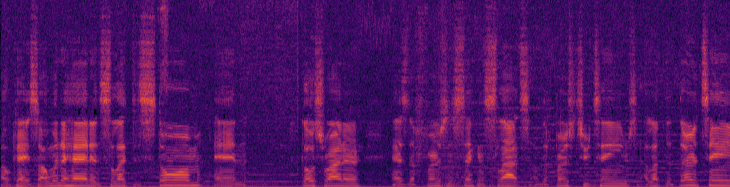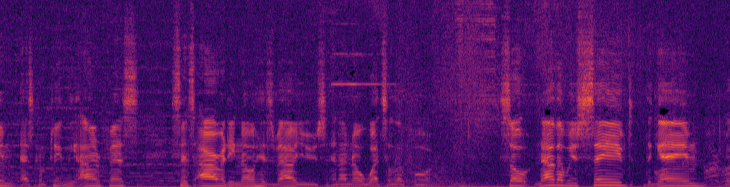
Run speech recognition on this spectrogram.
Okay so I went ahead and selected Storm and Ghost Rider as the first and second slots of the first two teams. I left the third team as completely Iron Fist since I already know his values and I know what to look for. So now that we've saved the game, we're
